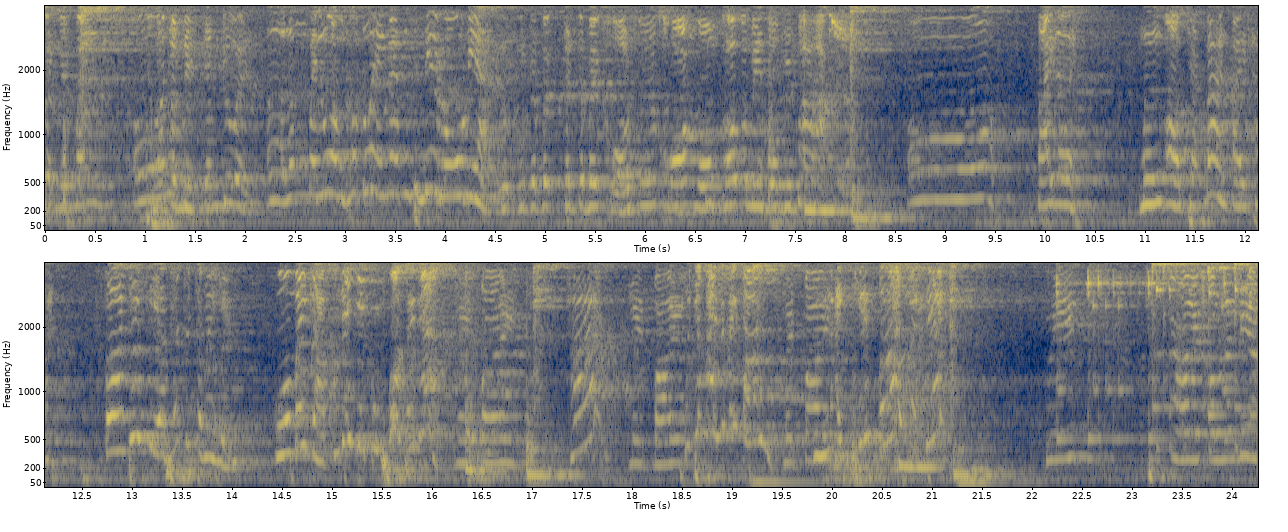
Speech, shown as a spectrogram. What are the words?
กันเลยมั้งเขาสนิทกันด้วย เออแล้วมึงไปร่วมเขาด้วยไงมึงถึงได้รู้เนี่ยแล้วคุณจะไปฉันจะไปขอซื้อคล้องวงเขาก็มีวงมีผ้าคโอ้ไปเลย มึงออกจากบ้านไปซะ ก่อนที่เสียเพชรจะมาเห็น กูไม่กลับมึงได้ยินกูพูดไหมเนี่ย ไม่ไป ฮะ ไม่ไป มึงจะไปหรือไม่ไปไม่ไป ไอ้ทิพย์เบิร์ดไอ้เด็กพลีฉันอายเขาแล้วเนี่ย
